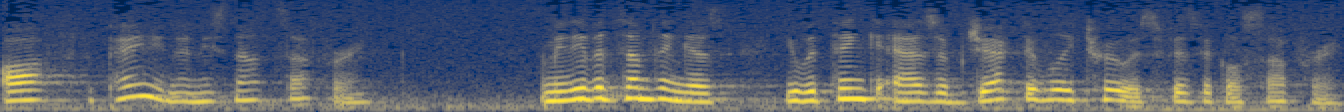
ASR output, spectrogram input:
off the pain and he's not suffering. I mean, even something as you would think as objectively true as physical suffering.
